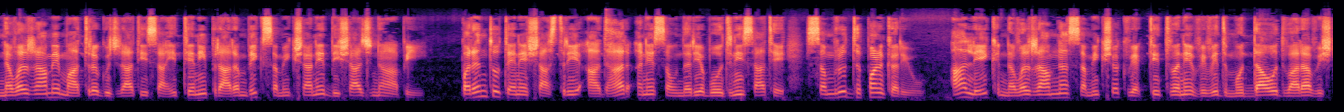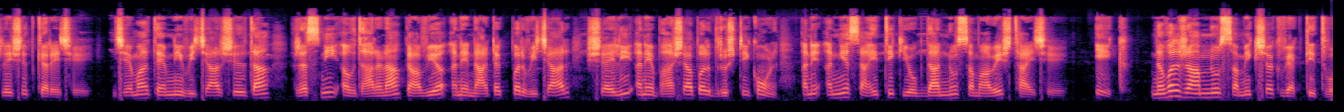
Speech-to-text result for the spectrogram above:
નવલરામે માત્ર ગુજરાતી સાહિત્યની પ્રારંભિક સમીક્ષાને દિશા જ ન આપી, પરંતુ તેને શાસ્ત્રીય આધાર અને સૌંદર્યબોધની સાથે સમૃદ્ધ પણ કર્યું. આ લેખ નવલરામના સમીક્ષક વ્યક્તિત્વને વિવિધ મુદ્દાઓ દ્વારા વિશ્લેષિત કરે છે, જેમાં તેમની વિચારશીલતા, રસની અવધારણા, કાવ્ય અને નાટક પર વિચાર, શૈલી અને ભાષા પર દૃષ્ટિકોણ અને અન્ય સાહિત્યિક યોગદાનનો સમાવેશ થાય છે. એક નવલરામનું સમીક્ષક વ્યક્તિત્વ.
